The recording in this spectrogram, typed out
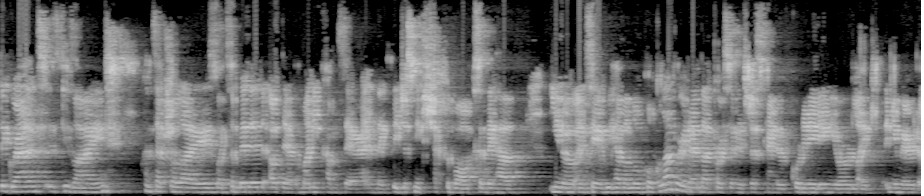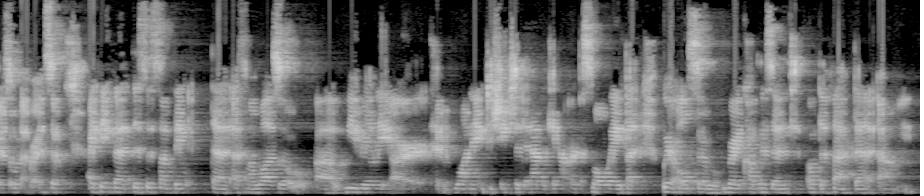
the grant is designed conceptualized, like submitted out there, the money comes there, and like they just need to check the box, and they have, you know, and say we have a local collaborator, and that person is just kind of coordinating your like enumerators or whatever. And so I think that this is something that as Mawazo, uh, we really are kind of wanting to change the dynamic in, in a small way, but we're also very cognizant of the fact that. Um,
